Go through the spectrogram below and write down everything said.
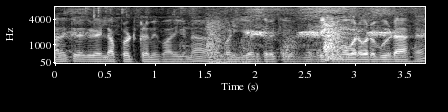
அதுக்கு எல்லா பொருட்களுமே பார்த்தீங்கன்னா வழியை எடுத்து வைக்க வைக்கணும் ஒவ்வொரு ஒரு வீடாக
